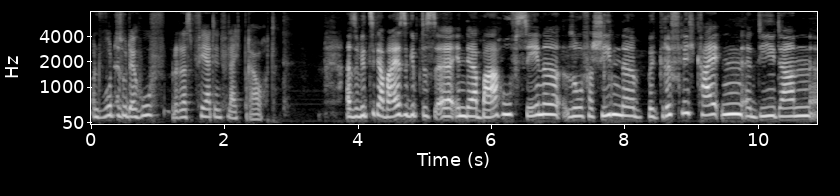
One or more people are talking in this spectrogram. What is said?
Und wozu der Huf oder das Pferd ihn vielleicht braucht. Also witzigerweise gibt es äh, in der Barhuf-Szene so verschiedene Begrifflichkeiten, äh, die dann äh,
